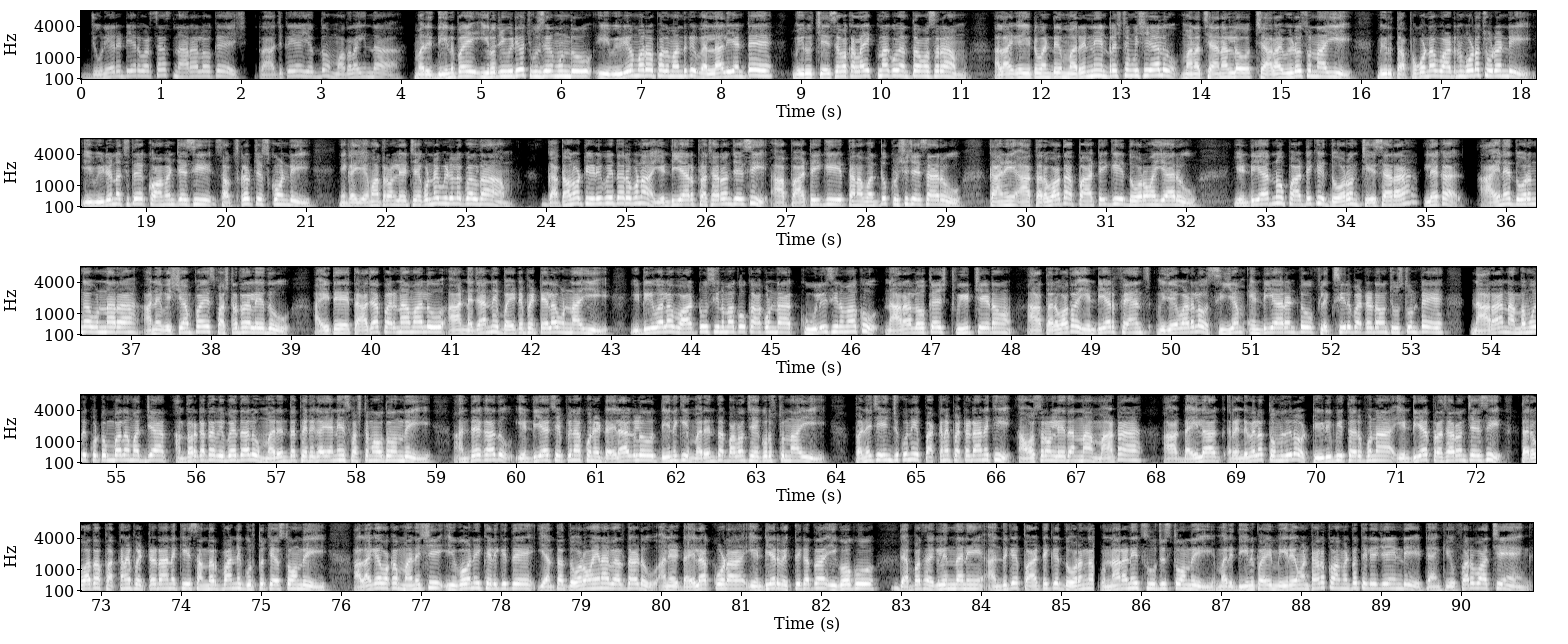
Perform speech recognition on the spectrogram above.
Junior NTR versus Nara Lokesh రాజకీయ యుద్ధం మొదలైందా? మరి దీనిపై ఈరోజు వీడియో చూసే ముందు ఈ వీడియో మరో పది మందికి వెళ్ళాలి అంటే మీరు చేసే ఒక లైక్ నాకు ఎంతో అవసరం. అలాగే ఇటువంటి మరిన్ని ఇంట్రెస్టింగ్ విషయాలు మన ఛానల్లో చాలా వీడియోస్ ఉన్నాయి. మీరు తప్పకుండా వాటిని కూడా చూడండి. ఈ వీడియో నచ్చితే కామెంట్ చేసి సబ్స్క్రైబ్ చేసుకోండి. ఇంకా ఏమాత్రం లేట్ చేయకుండా వీడియోలోకి వెళ్దాం. గతంలో టీడీపీ తరపున ఎన్టీఆర్ ప్రచారం చేసి ఆ పార్టీకి తన వంతు కృషి చేశారు. కానీ ఆ తర్వాత పార్టీకి దూరం అయ్యారు. ఎన్టీఆర్ను పార్టీకి దూరం చేశారా? లేక ఆయనే దూరంగా ఉన్నారా అనే విషయంపై స్పష్టత లేదు. అయితే తాజా పరిణామాలు ఆ నిజాన్ని బయటపెట్టేలా ఉన్నాయి. ఇటీవల వార్ టూ సినిమాకు కాకుండా కూలీ సినిమాకు నారా లోకేష్ ట్వీట్ చేయడం ఆ తర్వాత ఎన్టీఆర్ ఫ్యాన్స్ విజయవాడలో సీఎం ఎన్టీఆర్ అంటూ ఫ్లెక్సీలు పెట్టడం చూస్తుంటే నారా నందమూరి కుటుంబాల మధ్య అంతర్గత విభేదాలు మరింత పెరిగాయని స్పష్టమవుతోంది. అంతేకాదు ఎన్టీఆర్ చెప్పిన కొన్ని డైలాగులు దీనికి మరింత బలం చేకూరుస్తున్నాయి. పని చేయించుకుని పక్కన పెట్టడానికి అవసరం లేదన్న మాట ఆ డైలాగ్ రెండు వేల తొమ్మిదిలో టీడీపీ తరపున ఎన్టీఆర్ ప్రచారం చేసి తరువాత పక్కన పెట్టడానికి సందర్భాన్ని గుర్తు చేస్తోంది. అలాగే ఒక మనిషి ఇగోని కలిగితే ఎంత దూరమైనా వెళ్తాడు అనే డైలాగ్ కూడా ఎన్టీఆర్ వ్యక్తిగత ఇగోకు దెబ్బ తగిలిందని అందుకే పార్టీకి దూరంగా ఉన్నారని సూచిస్తోంది. మరి దీనిపై మీరేమంటారో కామెంట్లో తెలియజేయండి. Thank you for watching.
